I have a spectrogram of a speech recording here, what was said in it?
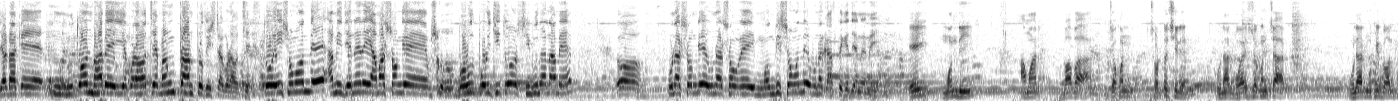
যেটাকে নূতনভাবে ইয়ে করা হচ্ছে এবং প্রাণ প্রতিষ্ঠা করা হচ্ছে। তো এই সম্বন্ধে আমি জেনে নেই, আমার সঙ্গে বহুল পরিচিত শিবুদা নামে। তো ওনার সঙ্গে ওনার এই মন্দির সম্বন্ধে ওনার কাছ থেকে জেনে নেই। এই মন্দির আমার বাবা যখন ছোট্ট ছিলেন ওনার বয়স যখন চার ওনার মুখে গল্প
